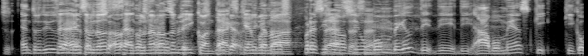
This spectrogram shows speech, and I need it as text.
de, de, pro, introduz Cioè, introduce- cioè, dona nos un context, che Explica botar- nós precisamos Sì, sì, assim um sì. bom bill de de de abo mês que que que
